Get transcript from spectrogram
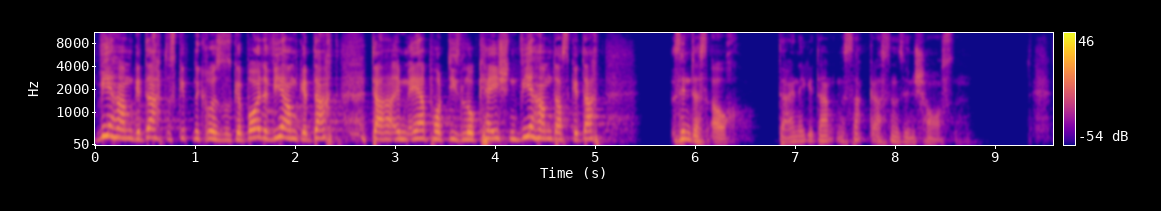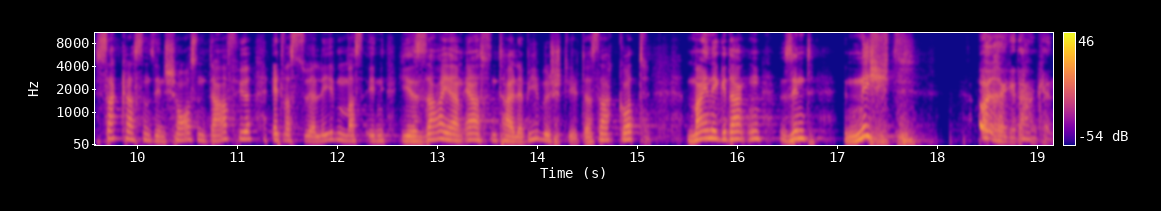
Wir haben gedacht, es gibt ein größeres Gebäude. Wir haben gedacht, da im Airport diese Location. Wir haben das gedacht. Sind das auch deine Gedanken? Sackgassen sind Chancen. Sackgassen sind Chancen dafür, etwas zu erleben, was in Jesaja im ersten Teil der Bibel steht. Da sagt Gott, meine Gedanken sind nicht eure Gedanken.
